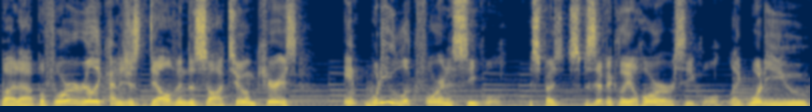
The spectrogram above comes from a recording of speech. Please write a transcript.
But uh, before we really kind of just delve into Saw 2, I'm curious, in, what do you look for in a sequel? Spe- specifically a horror sequel? Like, what do you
